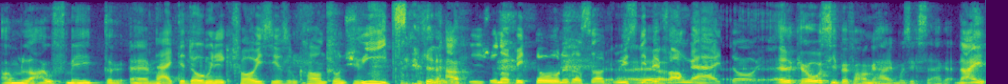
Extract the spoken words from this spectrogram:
am Laufmeter. Ähm, Nein, der Dominik Feusi aus dem Kanton Schweiz. genau. Ich schon noch betonen, dass da eine gewisse äh, Befangenheit da ist. Eine grosse Befangenheit, muss ich sagen. Nein,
